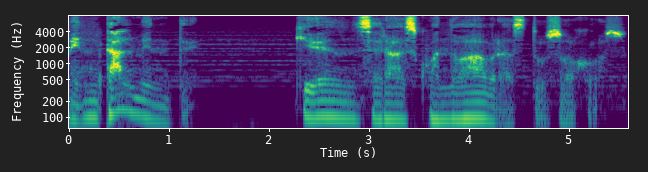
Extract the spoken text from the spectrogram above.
mentalmente quién serás cuando abras tus ojos.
